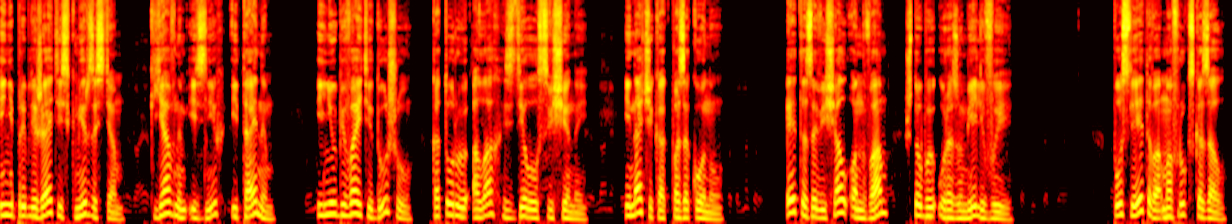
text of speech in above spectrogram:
И не приближайтесь к мерзостям, к явным из них и тайным, и не убивайте душу, которую Аллах сделал священной, иначе как по закону. Это завещал он вам, чтобы уразумели вы. После этого Мафрук сказал,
